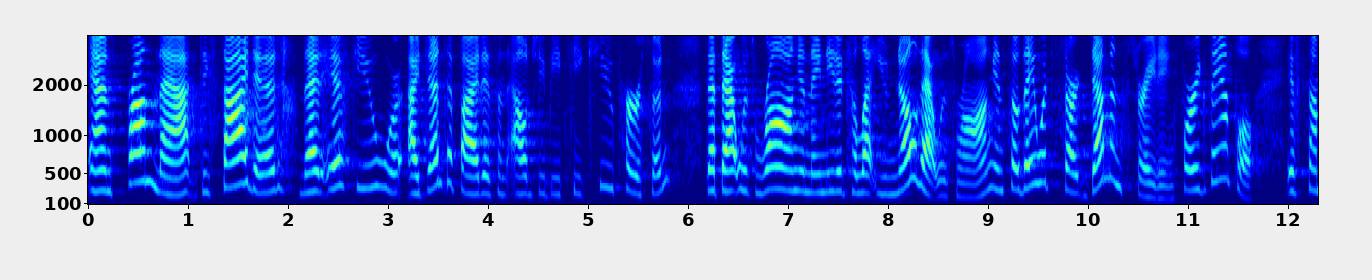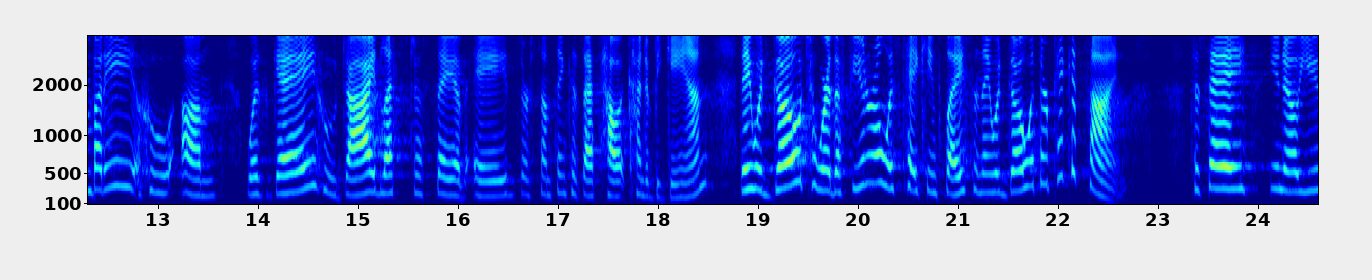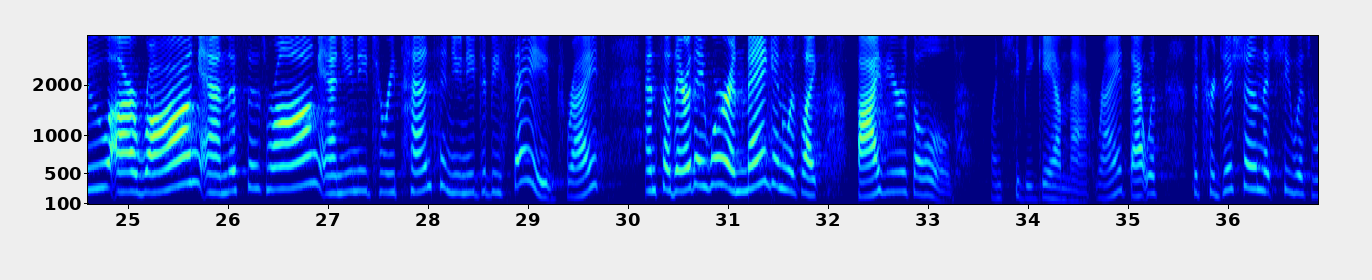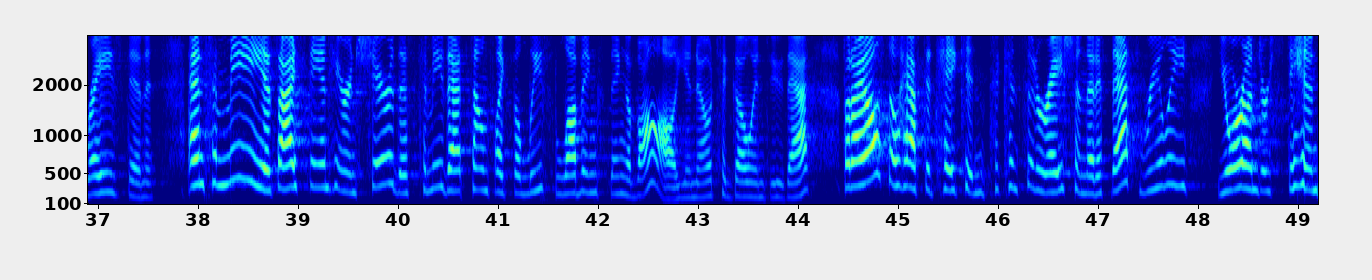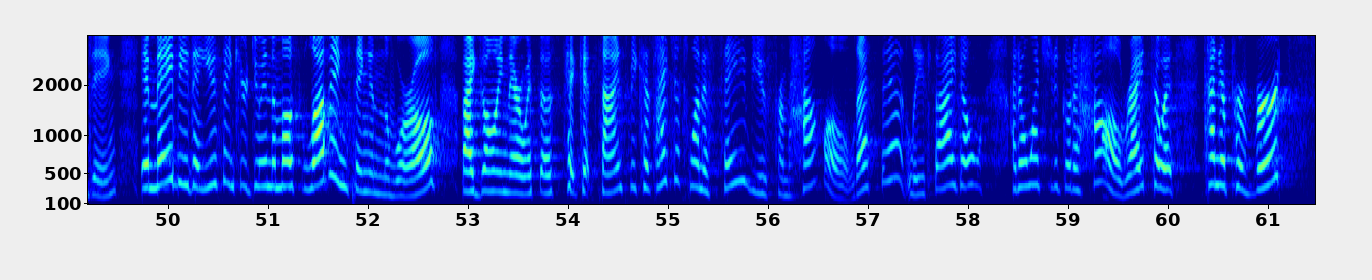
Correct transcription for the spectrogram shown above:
and from that decided that if you were identified as an LGBTQ person, that that was wrong and they needed to let you know that was wrong. And so they would start demonstrating. For example, if somebody who um, was gay, who died, let's just say of AIDS or something, because that's how it kind of began, they would go to where the funeral was taking place and they would go with their picket signs to say, you know, you are wrong and this is wrong and you need to repent and you need to be saved, right? And so there they were. And Megan was like five years old when she began that, right? That was the tradition that she was raised in. And to me, as I stand here and share this, to me, that sounds like the least loving thing of all, you know, to go and do that. But I also have to take into consideration that if that's really your understanding, it may be that you think you're doing the most loving thing in the world by going there with those picket signs because I just want to save you from hell. That's it, Lisa. I don't, I don't want you to go to hell, right? So it kind of perverts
